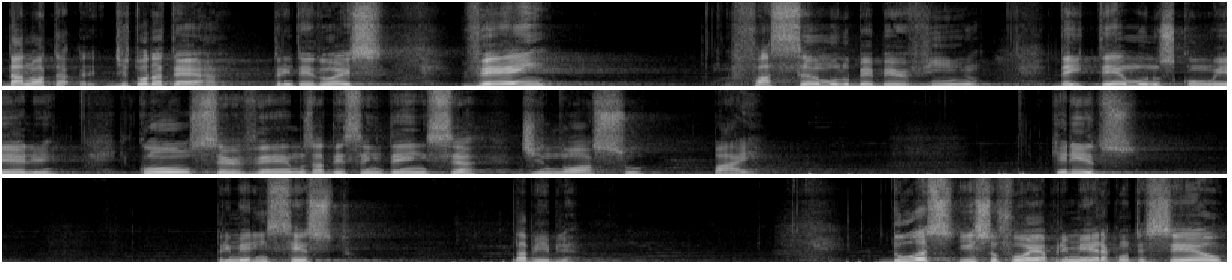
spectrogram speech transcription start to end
da nota de toda a terra. 32. Vem, façamo-lo beber vinho, deitemo-nos com ele conservemos a descendência de nosso Pai. Queridos, primeiro incesto na Bíblia. Duas, isso foi a primeira, aconteceu,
